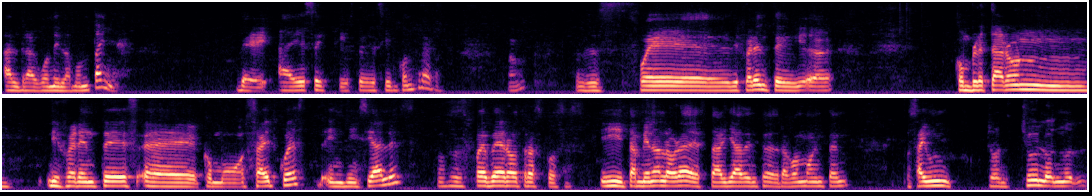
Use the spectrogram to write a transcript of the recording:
al dragón y la montaña, de a ese que ustedes sí encontraron. ¿No? Entonces fue diferente. eh, completaron diferentes eh, como side quests iniciales. Entonces fue ver otras cosas. Y también a la hora de estar ya dentro de Dragon Mountain, pues hay un chulo, no,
